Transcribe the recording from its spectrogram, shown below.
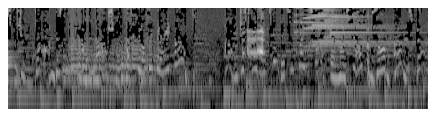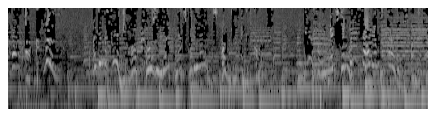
I just heard my tidbits and played soft, and my self-absorbed owners don't have a clue. Like in the fridge, all cozy up next to the eggs, organic of course. Carefully mixed in with fabulous powders on the.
